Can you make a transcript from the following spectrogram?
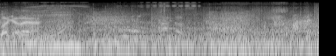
Look at that! Fuck!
